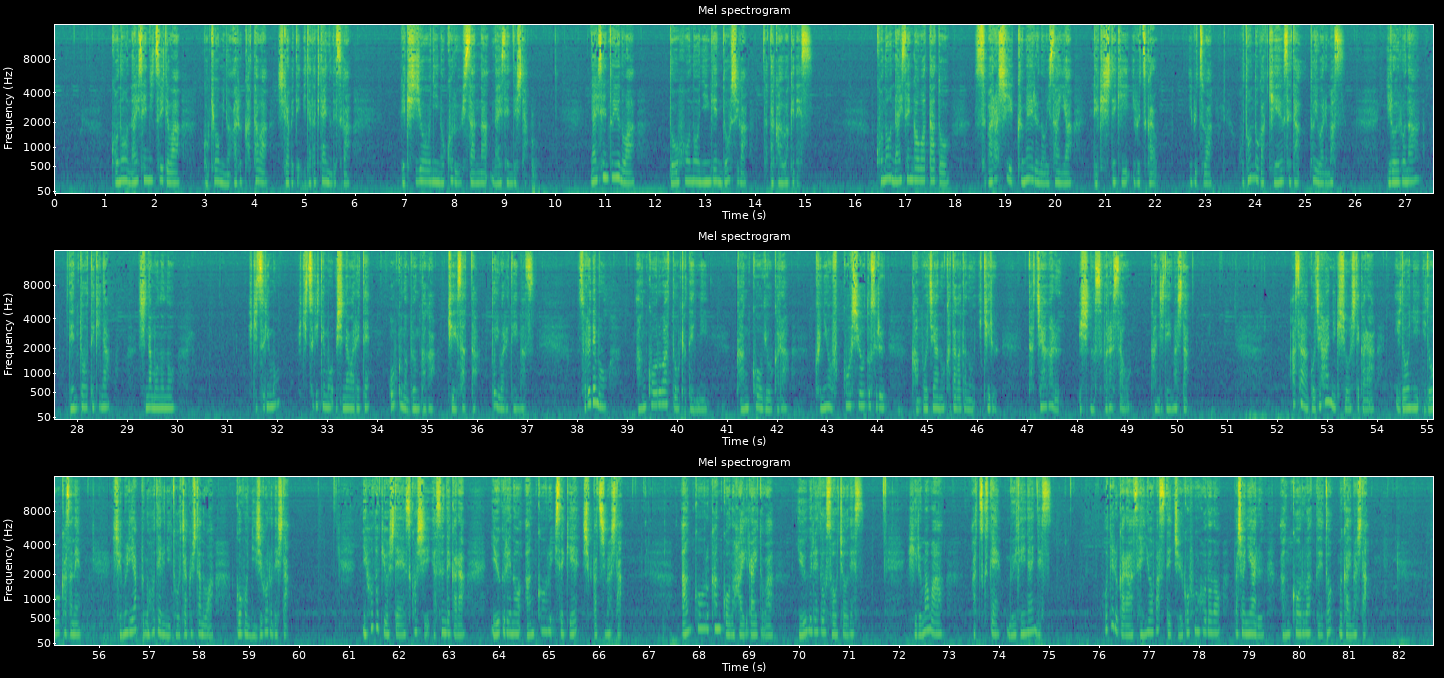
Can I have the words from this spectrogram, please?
この内戦についてはご興味のある方は調べていただきたいのですが歴史上に残る悲惨な内戦でした。内戦というのは同胞の人間同士が戦うわけです。この内戦が終わった後素晴らしいクメールの遺産や歴史的遺物から遺物はほとんどが消え失せたと言われます。いろいろな伝統的な品物の引き継ぎも引き継ぎ手も失われて多くの文化が消え去ったと言われています。それでもアンコールワットを拠点に観光業から国を復興しようとするカンボジアの方々の生きる立ち上がる意志の素晴らしさを感じていました。朝5時半に起床してから移動に移動を重ねシェムリアップのホテルに到着したのは午後2時頃でした。荷ほどきをして少し休んでから夕暮れのアンコール遺跡へ出発しました。アンコール観光のハイライトは夕暮れと早朝です。昼間は暑くて向いていないんです。ホテルから専用バスで15分ほどの場所にあるアンコールワットへと向かいました。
